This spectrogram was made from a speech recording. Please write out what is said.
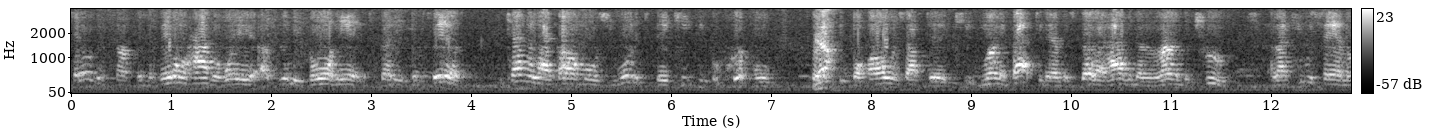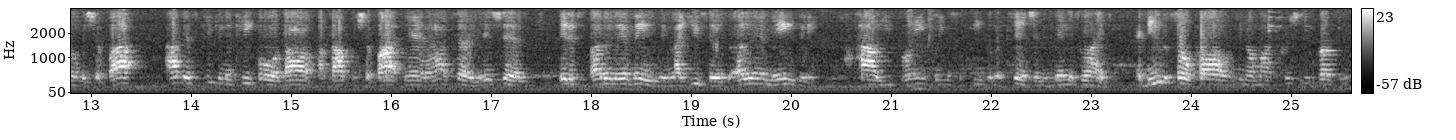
tell them something, if they don't have a way of really going in and studying themselves, kind of like almost you want it, they keep people crippled. So Yeah. people always have to keep running back to them instead of having to learn the truth. And like you were saying on the Shabbat, I've been speaking to people about about the Shabbat, man, and I tell you, it's just it is utterly amazing. Like you said, it's utterly amazing how you bring things to people's attention, and then it's like, and these are so-called, you know, my Christian brothers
